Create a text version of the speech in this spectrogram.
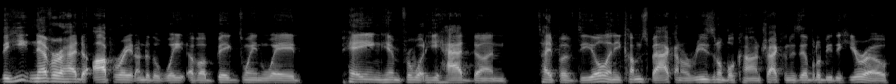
the Heat never had to operate under the weight of a big Dwyane Wade paying him for what he had done type of deal. And he comes back on a reasonable contract and is able to be the hero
